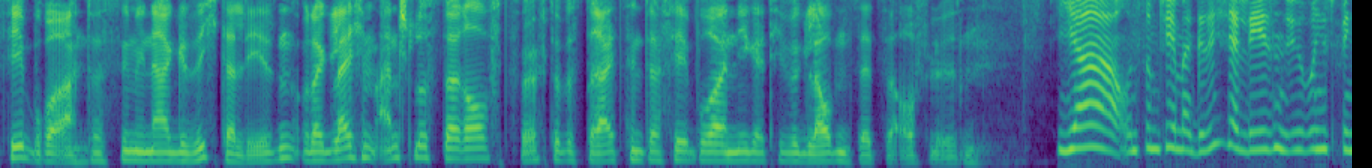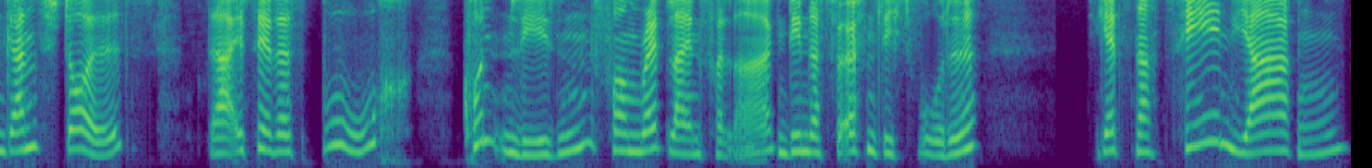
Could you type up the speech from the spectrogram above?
Februar das Seminar Gesichter lesen oder gleich im Anschluss darauf, 12. bis 13. Februar, negative Glaubenssätze auflösen. Ja, und zum Thema Gesichter lesen übrigens bin ganz stolz. Da ist ja das Buch Kundenlesen vom Redline Verlag, in dem das veröffentlicht wurde, jetzt nach zehn Jahren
